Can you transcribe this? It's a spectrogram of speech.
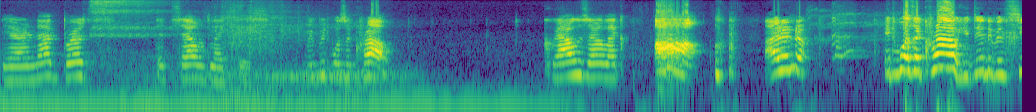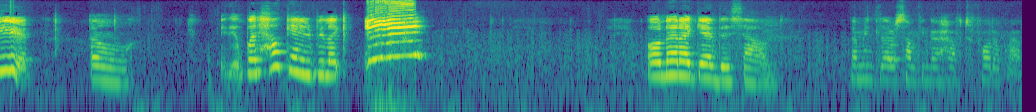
There are not birds that sound like this. maybe it was a crow. Crows are like, ah! I don't know. It was a crow. You didn't even see it. oh. But how can it be like, "Ee!" Oh, not again this sound. That means there's something I have to photograph.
